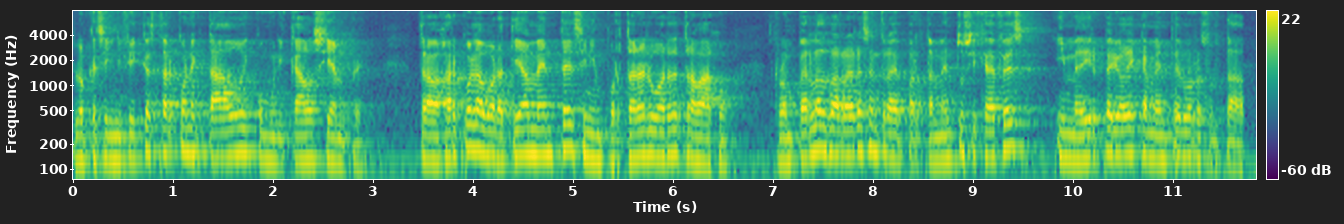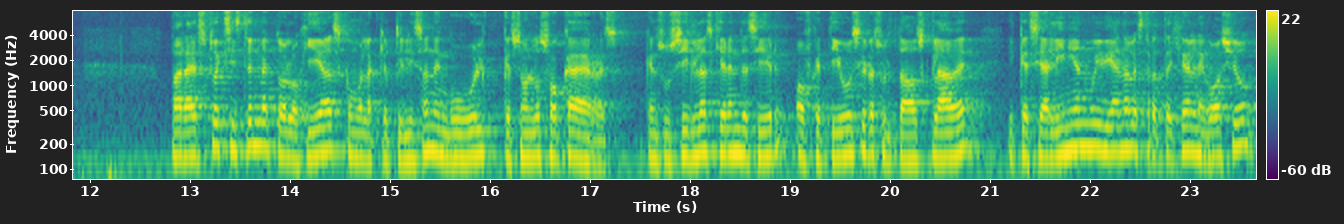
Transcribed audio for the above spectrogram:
lo que significa estar conectado y comunicado siempre, trabajar colaborativamente sin importar el lugar de trabajo, romper las barreras entre departamentos y jefes y medir periódicamente los resultados. Para esto existen metodologías como la que utilizan en Google, que son los OKRs, que en sus siglas quieren decir objetivos y resultados clave y que se alinean muy bien a la estrategia del negocio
